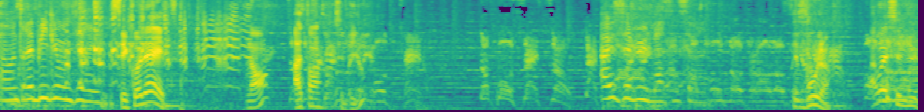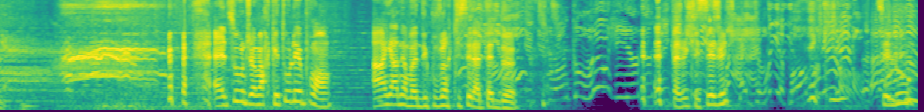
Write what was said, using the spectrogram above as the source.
Ah, On dirait Billy, on dirait. C'est Colette Non Attends, c'est Billy Ah c'est lui, là, c'est ça. C'est Boule Ah ouais, c'est nul Eh Tsoum, tu vas marquer tous les points. Ah regardez, on va découvrir qui c'est la tête de... T'as vu qui c'est lui C'est qui C'est Lou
